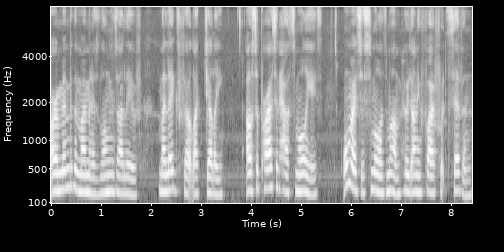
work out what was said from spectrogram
I remember the moment as long as I live. My legs felt like jelly. I was surprised at how small he is, almost as small as Mum, who is only five foot seven.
